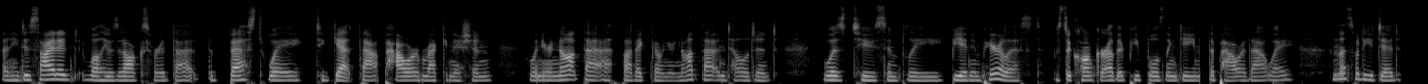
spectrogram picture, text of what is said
And he decided while he was at Oxford that the best way to get that power and recognition when you're not that athletic, when you're not that intelligent, was to simply be an imperialist, was to conquer other peoples and gain the power that way. And that's what he did.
